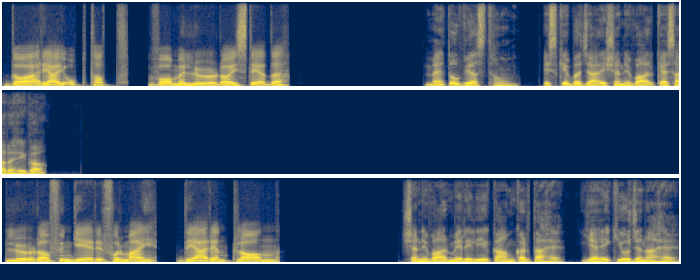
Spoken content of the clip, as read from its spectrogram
Da er jeg opptatt. Hva med lørdag i stedet? मैं तो व्यस्त हूँ इसके बजाय शनिवार कैसा रहेगा Lørdag fungerer for meg. Det er en plan. शनिवार मेरे लिए काम करता है यह एक योजना है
